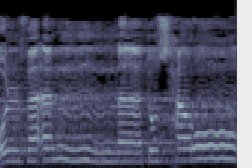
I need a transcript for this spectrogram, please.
قُلْ فَأَنَّىٰ تُسْحَرُونَ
